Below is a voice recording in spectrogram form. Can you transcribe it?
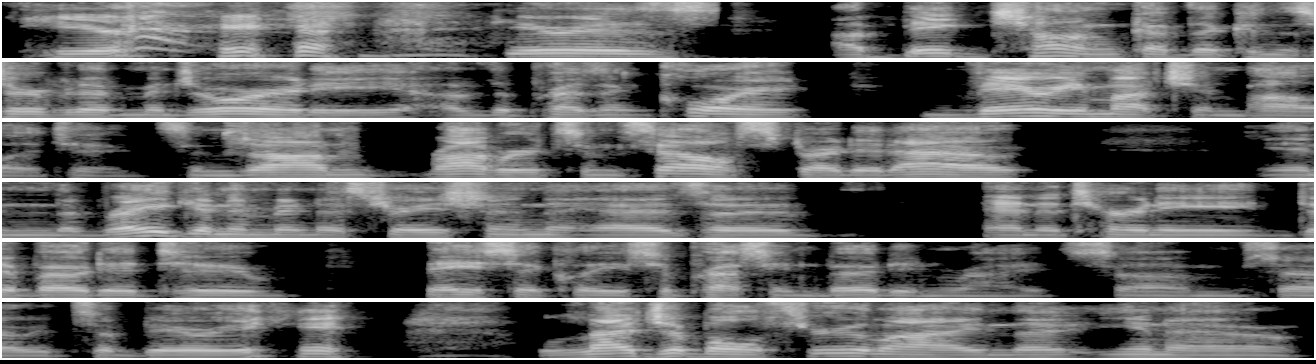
here here is a big chunk of the conservative majority of the present court very much in politics. And john roberts himself started out in the reagan administration as a an attorney devoted to basically suppressing voting rights. Um, so it's a very legible through line that you know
